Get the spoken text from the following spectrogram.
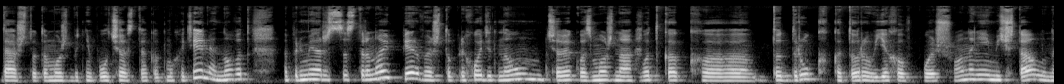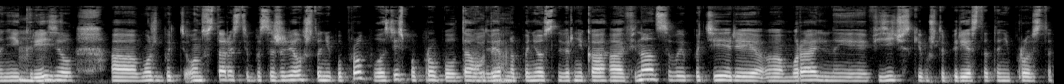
Да, что-то, может быть, не получилось так, как мы хотели, но вот, например, со стороной первое, что приходит на ум, человек, возможно, вот как э, тот друг, который уехал в Польшу. Он о ней мечтал, он о ней грезил. Mm-hmm. Э, может быть, он в старости бы сожалел, что не попробовал, а здесь попробовал. Да, он, О, наверное, да. понес наверняка а, финансовые потери, а, моральные, физические, потому что переезд это непросто.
